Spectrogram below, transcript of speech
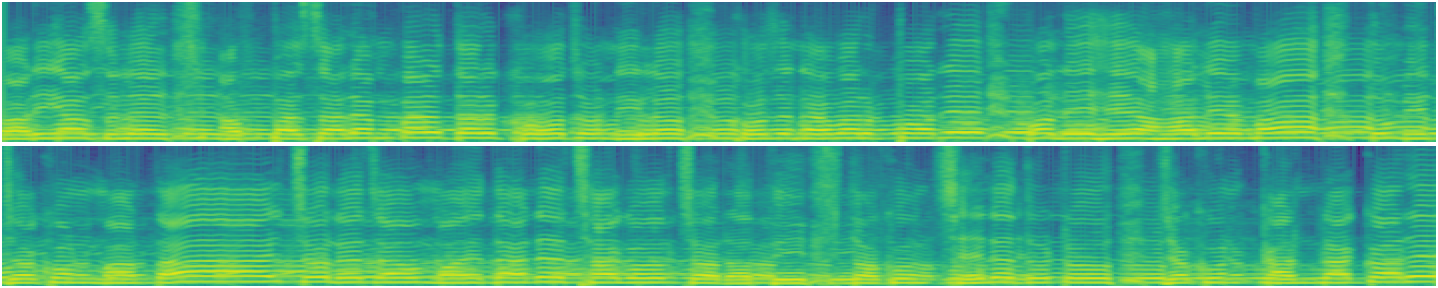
বাড়ি আসলেন, আব্বা সালাম বারদার খোঁজ নিল। খোঁজ নেওয়ার পরে বলে, হে হালেমা, তুমি যখন মাতায় চলে যাও ময়দানে ছাগল চড়াতে তখন ছেলে দুটো যখন কান্না করে,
